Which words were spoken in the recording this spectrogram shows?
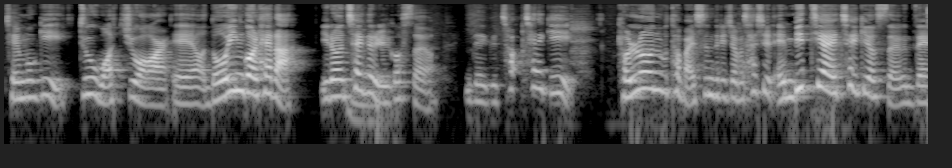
제목이 Do What You Are예요. 너인 걸 해라. 이런 책을 음. 읽었어요. 근데 그첫 책이 결론부터 말씀드리자면 사실 MBTI 책이었어요. 근데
